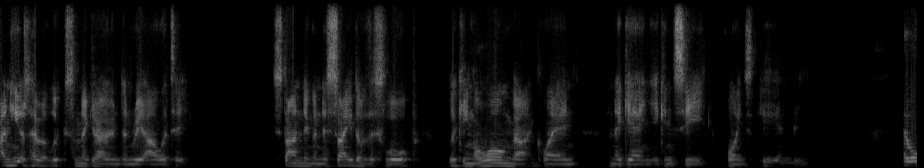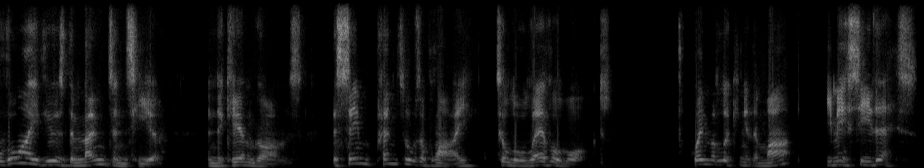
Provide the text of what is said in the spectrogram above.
And here's how it looks on the ground in reality. Standing on the side of the slope, looking along that glen, and again, you can see points A and B. Now, although I've used the mountains here in the Cairngorms, the same principles apply to low-level walks. When we're looking at the map, you may see this,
